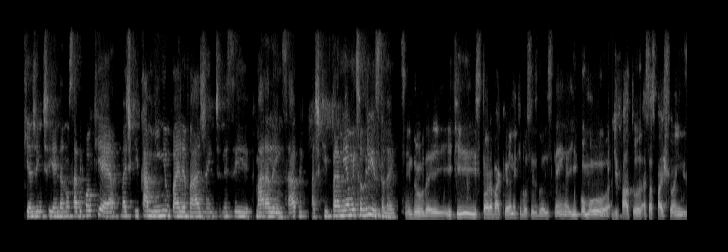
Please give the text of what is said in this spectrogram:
que a gente ainda não sabe qual que é, mas que caminho vai levar a gente nesse mar além, sabe? Acho que para mim é muito sobre isso também. Sem dúvida. E, e, que história bacana que vocês dois têm aí, como de fato essas paixões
